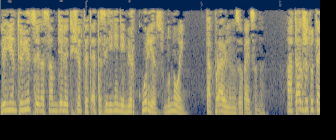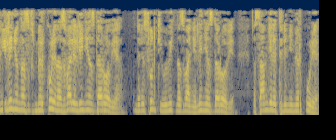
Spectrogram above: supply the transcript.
Линия интуиции, на самом деле, это, еще, это, это соединение Меркурия с Луной. Так правильно называется она. А также тут они линию Меркурия назвали линия здоровья. На рисунке вы видите название линия здоровья. На самом деле это линия Меркурия.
